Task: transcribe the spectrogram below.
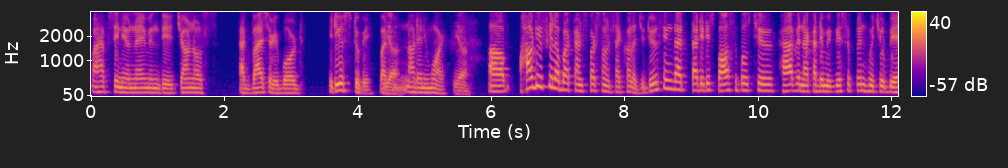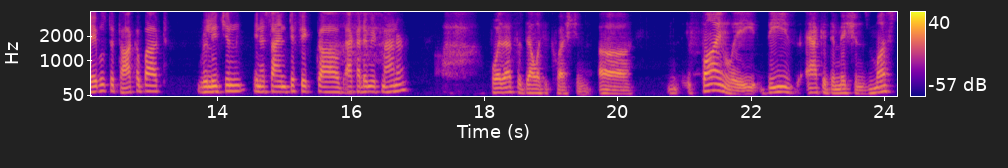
I have seen your name in the journal's advisory board. It used to be, but Yeah. not anymore. Yeah. Uh, how do you feel about transpersonal psychology? Do you think that, that it is possible to have an academic discipline which will be able to talk about religion in a scientific, uh, academic manner? Boy, that's a delicate question. Uh, finally, these academicians must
